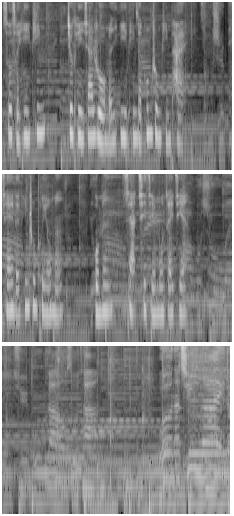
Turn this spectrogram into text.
搜索易听，就可以加入我们易听的公众平台。亲爱的听众朋友们，我们下期节目再见。亲爱的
